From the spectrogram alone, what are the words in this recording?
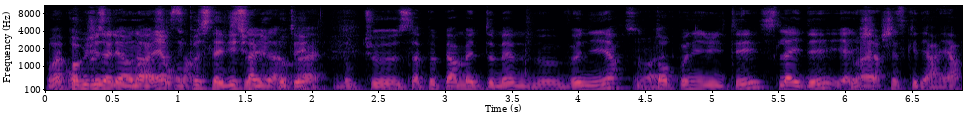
On n'est pas obligé d'aller en arrière, on peut slider sur les côtés. Donc euh, ça peut permettre de même venir, se tamponner l'unité, slider et aller chercher ce qui est derrière.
